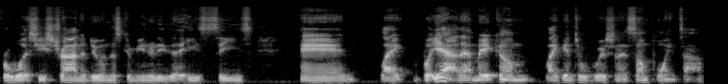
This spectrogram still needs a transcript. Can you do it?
for what she's trying to do in this community that he sees, and like, but yeah, that may come like into fruition at some point in time.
